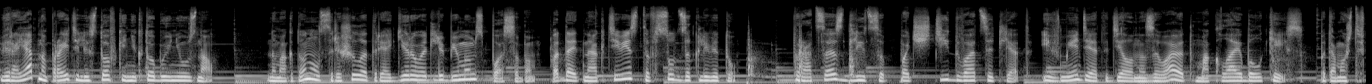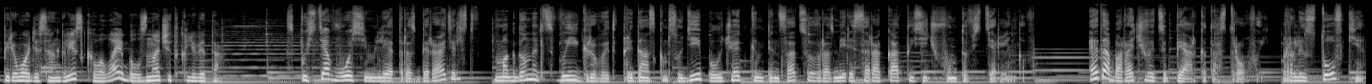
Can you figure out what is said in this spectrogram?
Вероятно, про эти листовки никто бы и не узнал. Но Макдоналдс решил отреагировать любимым способом – подать на активистов в суд за клевету. Процесс длится почти 20 лет, и в медиа это дело называют «McLibel Case», потому что в переводе с английского «libel» значит «клевета». Спустя 8 лет разбирательств Макдональдс выигрывает в британском суде и получает компенсацию в размере 40 тысяч фунтов стерлингов. Это оборачивается пиар-катастрофой. Про листовки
